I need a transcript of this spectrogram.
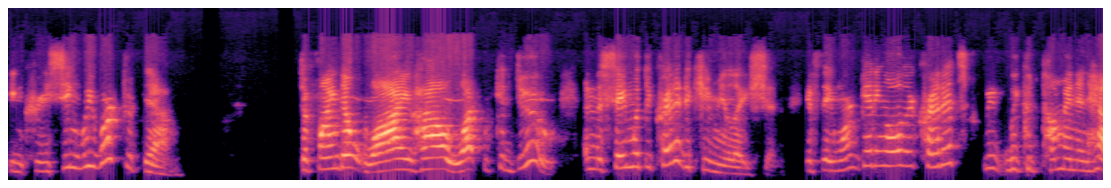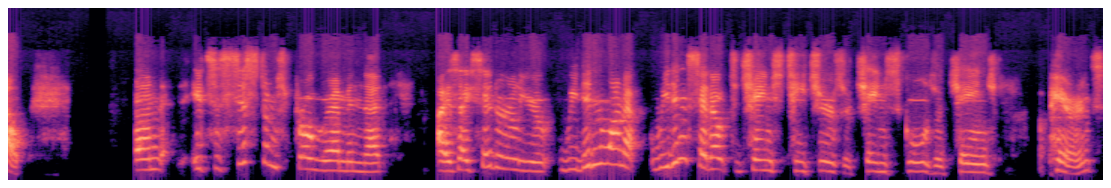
increasing, we worked with them to find out why, how, what we could do. And the same with the credit accumulation. If they weren't getting all their credits, we, we could come in and help. And it's a systems program in that, as I said earlier, we didn't want to, we didn't set out to change teachers or change schools or change parents.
